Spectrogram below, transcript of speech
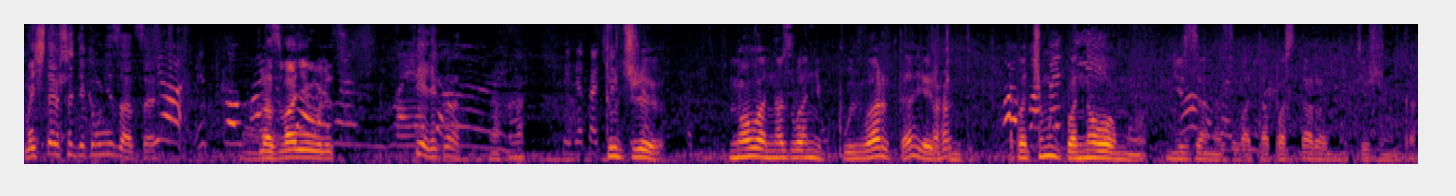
Мы считаем, что декоммунизация. Название улиц. Федя, аккуратно. Ага. Качай. Тут же новое название бульвар, да, Эркинтик? А почему по-новому нельзя называть, а по-старому Держинка?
